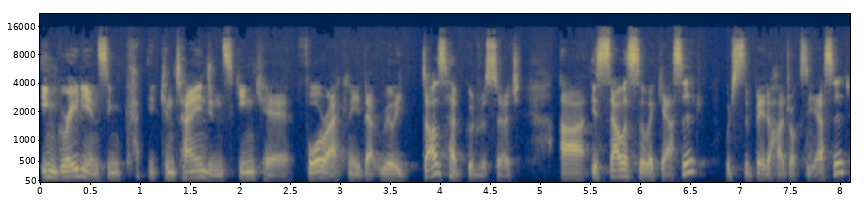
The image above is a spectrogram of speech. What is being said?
ingredients in, contained in skincare for acne that really does have good research uh, is salicylic acid, which is the beta hydroxy acid,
